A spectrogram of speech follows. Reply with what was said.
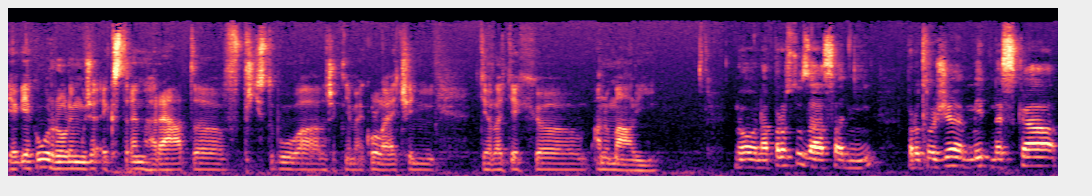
jak, jakou roli může extrém hrát uh, v přístupu a řekněme jako léčení těchto těch anomálí? No naprosto zásadní, protože my dneska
